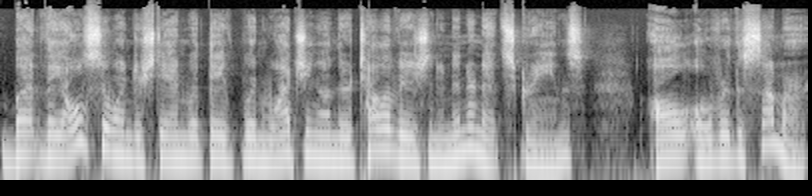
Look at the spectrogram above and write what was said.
But they also understand what they've been watching on their television and internet screens all over the summer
